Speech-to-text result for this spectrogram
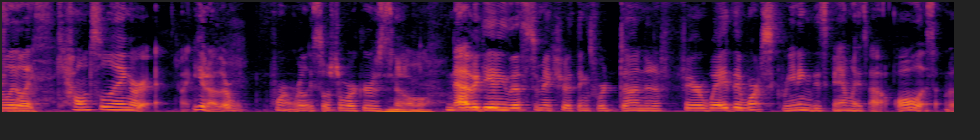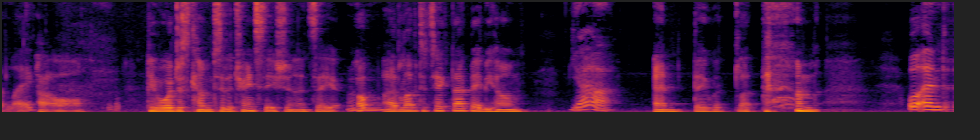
really like counseling or you know, there weren't really social workers no navigating this to make sure things were done in a fair way. They weren't screening these families at all, it sounded like. at all. People would just come to the train station and say, "Oh, Mm-hmm. I'd love to take that baby home," Yeah. and they would let them. Well, and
